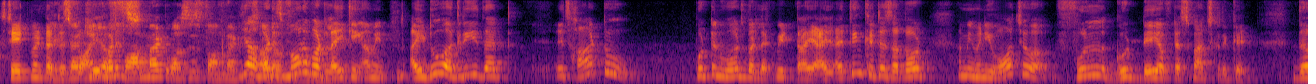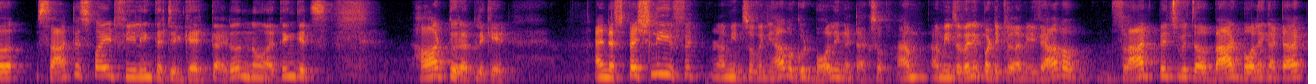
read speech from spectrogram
statement at exactly this point, a but it's format versus format. yeah, but it's more about liking. I mean, I do agree that it's hard to put in words, but let me try. I, I think it is about. I mean, when you watch a full good day of Test match cricket, the satisfied feeling that you get, I don't know. I think it's hard to replicate. And especially if it, I mean, so when you have a good bowling attack, so I'm, I mean, it's a very particular. I mean, if you have a flat pitch with a bad bowling attack,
